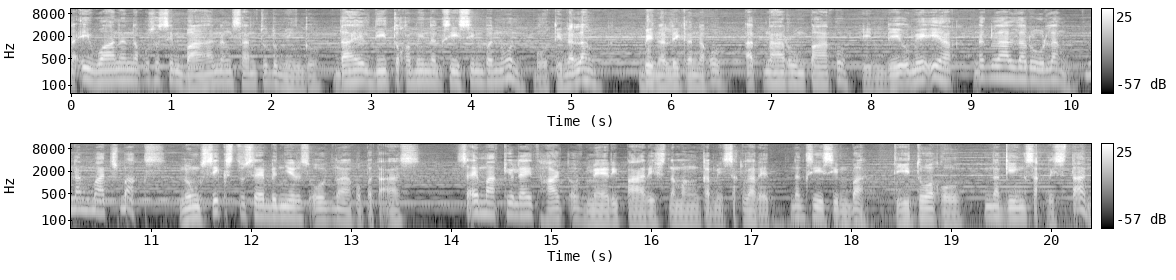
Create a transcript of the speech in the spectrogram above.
naiwanan ako sa simbahan ng Santo Domingo dahil dito kami nagsisimba noon. Buti na lang, binalikan ako at narumpa ako. Hindi umiiyak, naglalaro lang ng matchbox. Nung 6 to 7 years old na ako pataas, sa Immaculate Heart of Mary Parish naman kami sa Claret nagsisimba. Dito ako naging sakristan.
